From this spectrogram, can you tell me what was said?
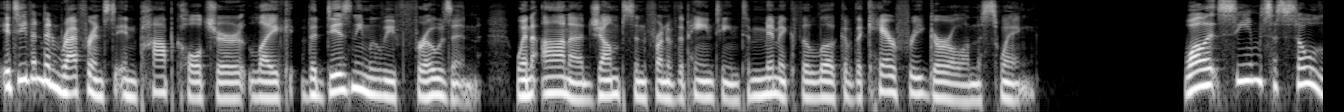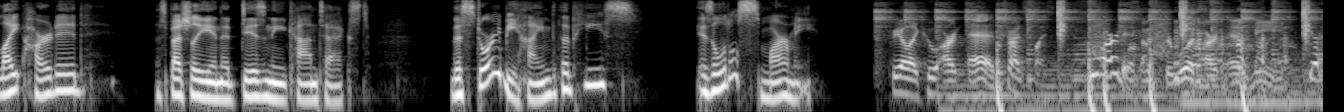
It's even been referenced in pop culture, like the Disney movie Frozen, when Anna jumps in front of the painting to mimic the look of the carefree girl on the swing. While it seems so lighthearted, especially in a Disney context, the story behind the piece is a little smarmy. feel like who art Ed? Try to spice it. Who art? Mr. Wood art Ed me. Good.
